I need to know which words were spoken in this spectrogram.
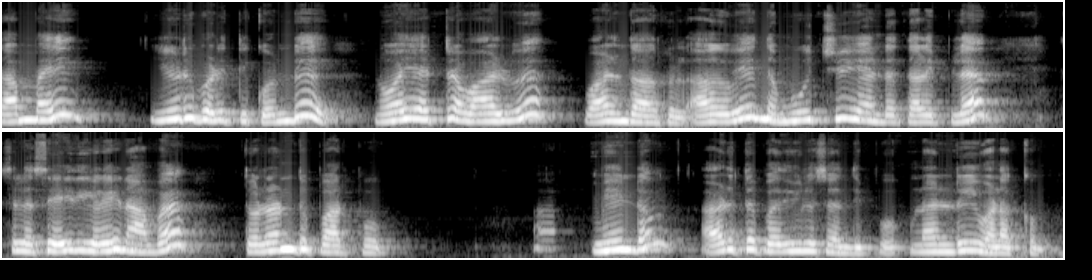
தம்மை ஈடுபடுத்தி கொண்டு நோயற்ற வாழ்வு வாழ்ந்தார்கள். ஆகவே இந்த மூச்சு என்ற தலைப்பில் சில செய்திகளை நாம் தொடர்ந்து பார்ப்போம். மீண்டும் அடுத்த பதிவில் சந்திப்போம். நன்றி வணக்கம்.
